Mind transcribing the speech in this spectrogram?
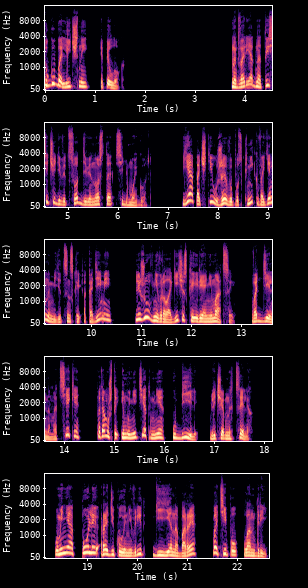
Сугубо личный эпилог. На дворе 1997 год. Я почти уже выпускник военно-медицинской академии, лежу в неврологической реанимации, в отдельном отсеке, потому что иммунитет мне убили в лечебных целях. У меня полирадикулоневрит гиена-баре по типу Ландри,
